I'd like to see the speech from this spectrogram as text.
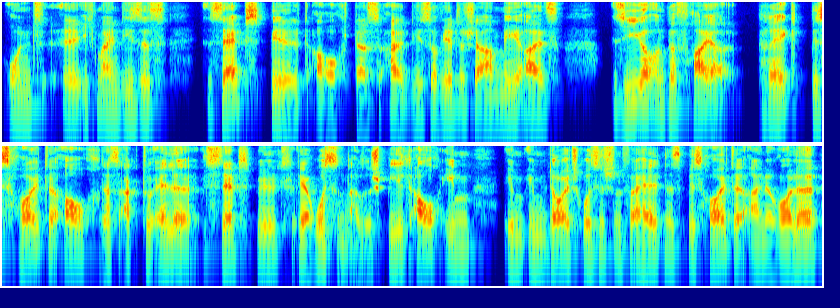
Und äh, ich meine, dieses Selbstbild auch, dass die sowjetische Armee als Sieger und Befreier prägt bis heute auch das aktuelle Selbstbild der Russen. Also spielt auch im im, im deutsch-russischen Verhältnis bis heute eine Rolle.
